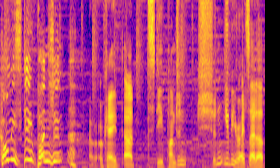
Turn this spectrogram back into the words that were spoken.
call me Steve Pungent. Okay, uh, Steve Pungent, shouldn't you be right side up?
